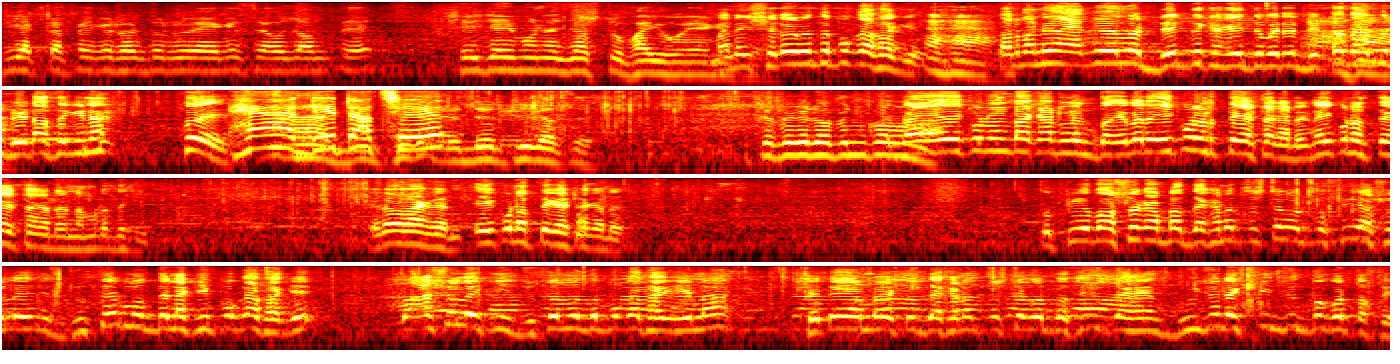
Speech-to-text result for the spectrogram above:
দুই একটা প্যাকেট হয়তো রয়ে গেছে অজান্তে সেইটাই মনে হয় জাস্ট ভাই হয়ে গেছে। মানে সেটার মধ্যে পোকা থাকে। হ্যাঁ। তার মানে আগে হলো ডেট দেখে খাইতে হবে। ডেটটা দেখো ডেট আছে কিনা? আছে? হ্যাঁ হ্যাঁ ডেট আছে। ডেট ঠিক আছে। একটা প্যাকেট ওপেন করো না। এই কোণটা কাটলেন তো। এবার এই কোণার থেকে একটা কাটেন এই কোণার থেকে একটা কাটেন আমরা দেখি। এটা রাখেন এই কোণার থেকে একটা কাটেন। তো প্রিয় দর্শক আমরা দেখানোর চেষ্টা করতেছি আসলে জুসের মধ্যে নাকি পোকা থাকে তো আসলে কি জুসের মধ্যে পোকা থাকে না সেটাই আমরা একটু দেখানোর চেষ্টা করতেছি। দেখেন দুইজনে কি যুদ্ধ করতেছে।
